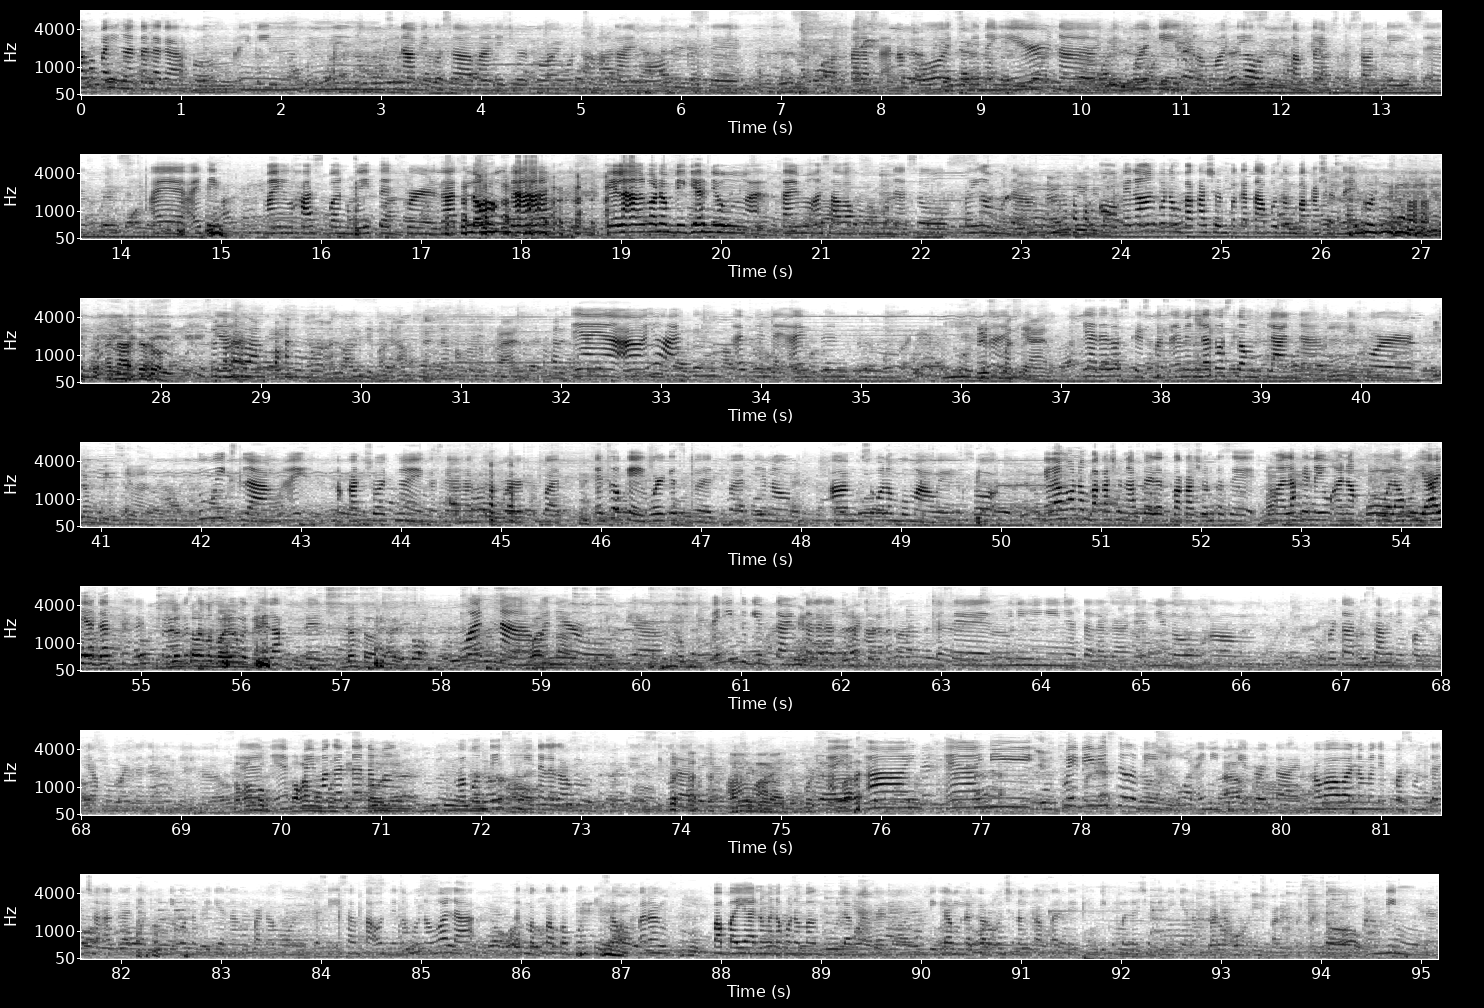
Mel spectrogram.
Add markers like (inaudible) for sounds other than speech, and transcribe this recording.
ako pahinga talaga ako. I mean, yun yung sinabi ko sa manager ko, I want some time off kasi para sa anak ko. It's been a year na I've been working from Mondays sometimes to Sundays and I I think my husband waited for that (laughs) long na kailangan ko nang bigyan yung uh, time ng asawa ko muna. So, pahinga muna. Oo, kailangan ko ng bakasyon pagkatapos ng bakasyon na yun. Another. (laughs) So Yeah. nakaraang pa ka ng mga Yeah, yeah, uh, yeah. I've been, I've been, I've been to Christmas yan. Yeah, that was Christmas. I mean, that was long plan na before Ilang weeks yun? Two weeks lang. Ay, nakat short na eh kasi I have to work. But it's okay. Work is good. But you know, um, gusto ko lang bumawi. So, kailangan ko ng bakasyon after that bakasyon kasi malaki na yung anak ko. Wala akong yaya that time. Ilang gusto taon ko na mag-relax din. Ilan taon na? One na, One year old, yeah. I need to give time talaga to my husband kasi hinihingi niya talaga. And you know, um, importante sa akin yung pamilya ko more than anything else. Baka And if baka may maganda namang mabuntis, hindi talaga ako mabuntis. Sigurado yan. Ah, sigurado. Ay, ah, eh, hindi, my baby is still a baby. I need to give her time. Kawawa naman if pasundan siya agad at hindi ko nabigyan ng panahon. Kasi isang taon din ako nawala at magpapabuntis ako. Parang pabaya naman ako ng magulang na gano'n. Biglang nagkaroon siya ng kapatid. Hindi ko man lang siya binigyan ng panahon. So, hindi muna.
